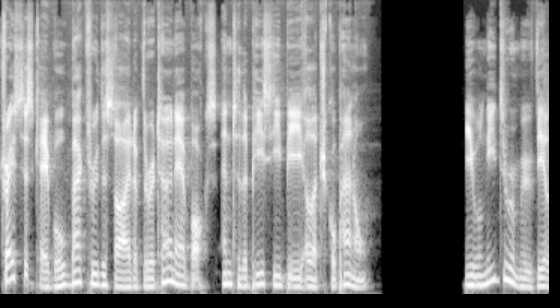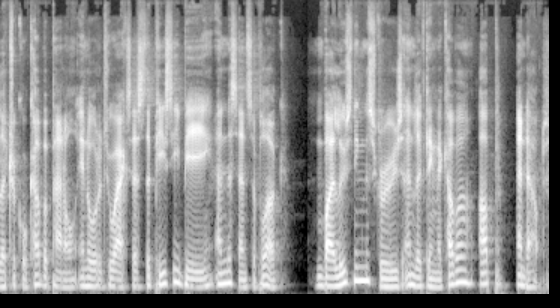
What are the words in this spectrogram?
Trace this cable back through the side of the return air box and to the PCB electrical panel. You will need to remove the electrical cover panel in order to access the PCB and the sensor plug, by loosening the screws and lifting the cover up and out.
